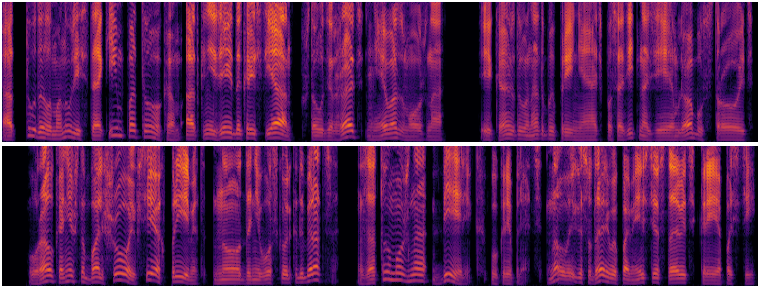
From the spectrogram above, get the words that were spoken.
Оттуда ломанулись таким потоком, от князей до крестьян, что удержать невозможно. И каждого надо бы принять, посадить на землю, обустроить. Урал, конечно, большой, всех примет, но до него сколько добираться? Зато можно берег укреплять, новые государевы поместья ставить крепости.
